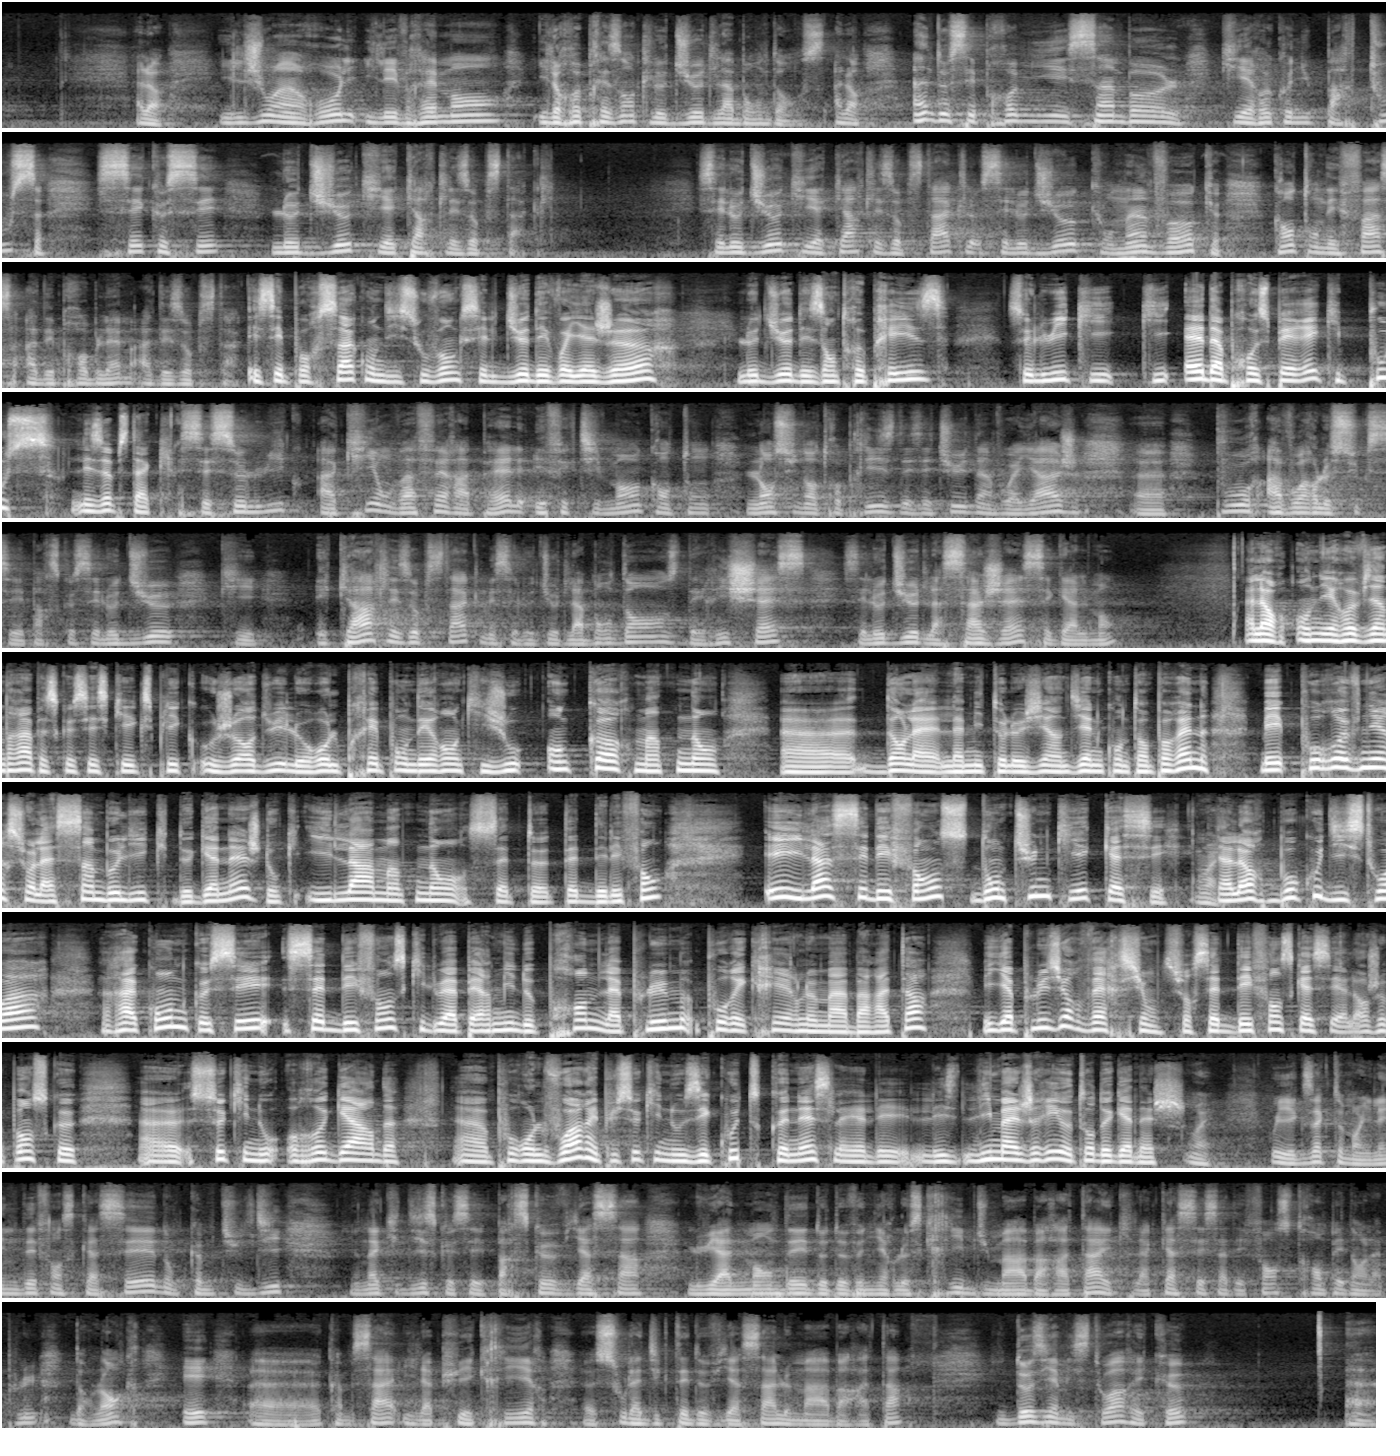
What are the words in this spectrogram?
Alors, il joue un rôle, il est vraiment, il représente le Dieu de l'abondance. Alors, un de ses premiers symboles qui est reconnu par tous, c'est que c'est le Dieu qui écarte les obstacles. C'est le Dieu qui écarte les obstacles, c'est le Dieu qu'on invoque quand on est face à des problèmes, à des obstacles. Et c'est pour ça qu'on dit souvent que c'est le Dieu des voyageurs, le Dieu des entreprises, celui qui, qui aide à prospérer, qui pousse les obstacles. C'est celui à qui on va faire appel, effectivement, quand on lance une entreprise, des études, un voyage, euh, pour avoir le succès, parce que c'est le Dieu qui écarte les obstacles, mais c'est le Dieu de l'abondance, des richesses, c'est le Dieu de la sagesse également. Alors, on y reviendra parce que c'est ce qui explique aujourd'hui le rôle prépondérant qui joue encore maintenant euh, dans la, la, mythologie indienne contemporaine. Mais pour revenir sur la symbolique de Ganesh, donc il a maintenant cette tête d'éléphant et il a ses défenses, dont une qui est cassée. Alors, beaucoup d'histoires racontent que c'est cette défense qui lui a permis de prendre la plume pour écrire le Mahabharata. Mais il y a plusieurs versions sur cette défense cassée. Alors, je pense que euh, ceux qui nous regardent euh, pourront le voir, et puis ceux qui nous écoutent connaissent l'imagerie autour de Ganesh. Oui, exactement. Il a une défense cassée. Donc, comme tu le dis, il y en a qui disent que c'est parce que Vyasa lui a demandé de devenir le scribe du Mahabharata et qu'il a cassé sa défense, trempé dans la pluie, dans l'encre, et euh, comme ça, il a pu écrire euh, sous la dictée de Vyasa le Mahabharata. Une deuxième histoire est que euh,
